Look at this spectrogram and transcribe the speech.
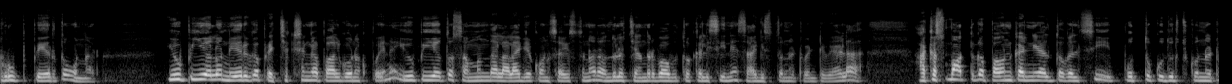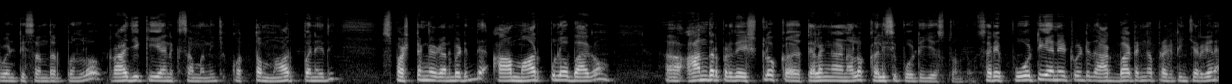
ట్రూప్ పేరుతో ఉన్నారు. యూపీఏలో నేరుగా ప్రత్యక్షంగా పాల్గొనకపోయినా యూపీఏతో సంబంధాలు అలాగే కొనసాగిస్తున్నారు. అందులో చంద్రబాబుతో కలిసినే సాగిస్తున్నటువంటి వేళ అకస్మాత్తుగా పవన్ కళ్యాణ్తో కలిసి పొత్తు కుదుర్చుకున్నటువంటి సందర్భంలో రాజకీయానికి సంబంధించి కొత్త మార్పు అనేది స్పష్టంగా కనబడింది. ఆ మార్పులో భాగం ఆంధ్రప్రదేశ్లో క- తెలంగాణలో కలిసి పోటీ చేస్తుంటాం. సరే పోటీ అనేటువంటిది ఆర్భాటంగా ప్రకటించారు కానీ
